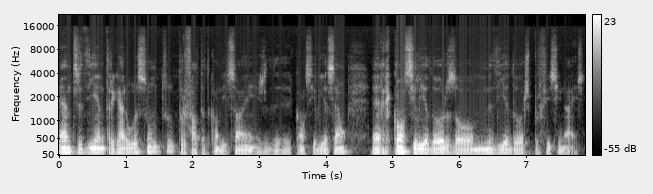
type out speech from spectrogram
antes de entregar o assunto, por falta de condições de conciliação, a reconciliadores ou mediadores profissionais.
